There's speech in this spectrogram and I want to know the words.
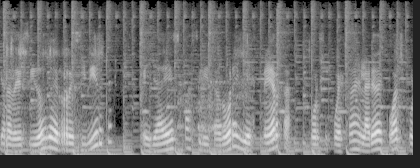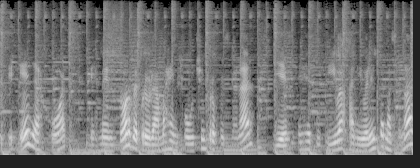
y agradecidos de recibirte. Ella es facilitadora y experta, por supuesto, en el área de coach, porque ella es coach, es mentor de programas en coaching profesional y es ejecutiva a nivel internacional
